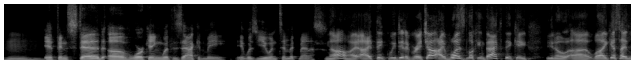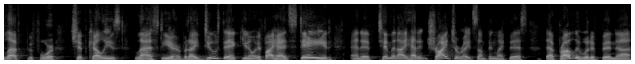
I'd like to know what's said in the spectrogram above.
Hmm. if instead of working with Zach and me, it was you and Tim McManus? No, I, I think we did a great job. I was looking back thinking, you know, uh, well, I guess I left before Chip Kelly's last year, but I do think, you know, if I had stayed and if Tim and I hadn't tried to write something like this, that probably would have been uh,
